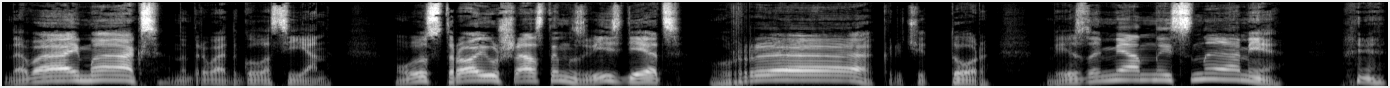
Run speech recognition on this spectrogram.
«Давай, Макс!» — надрывает голос Ян. «Устрой ушастым звездец!» «Ура!» — кричит Тор. «Безымянный с нами!»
